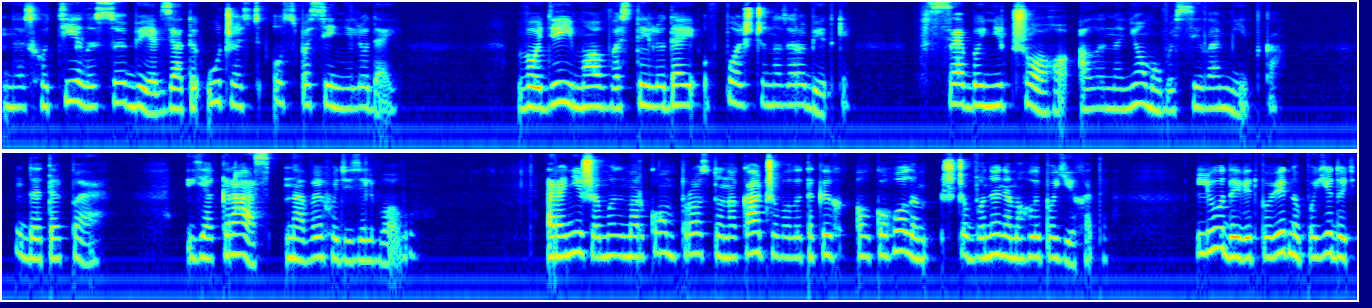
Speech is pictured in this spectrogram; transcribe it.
не схотіли собі взяти участь у спасінні людей. Водій мав вести людей в Польщу на заробітки. Все би нічого, але на ньому висіла мітка. ДТП. якраз на виході зі Львову. Раніше ми з Марком просто накачували таких алкоголем, щоб вони не могли поїхати. Люди, відповідно, поїдуть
